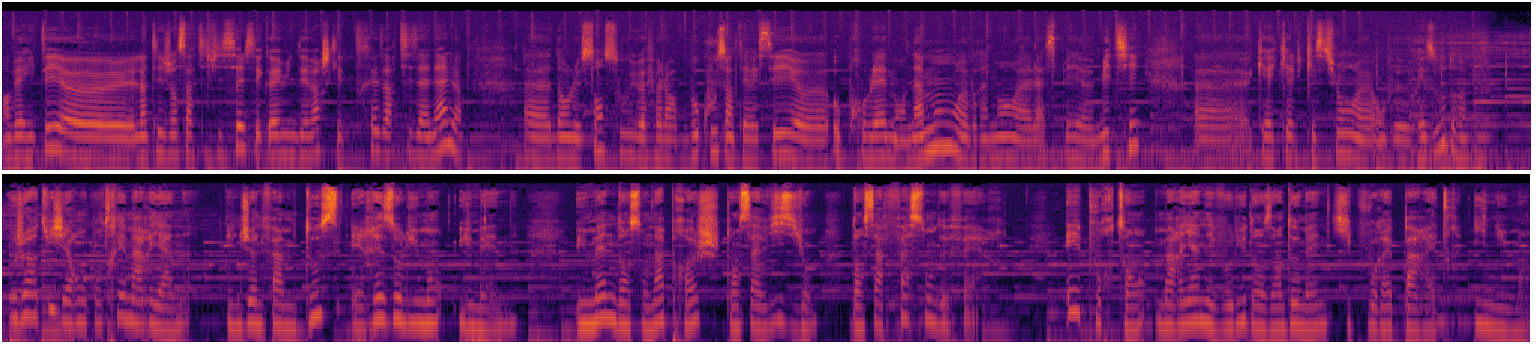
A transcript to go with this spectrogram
En vérité, l'intelligence artificielle, c'est quand même une démarche qui est très artisanale, dans le sens où il va falloir beaucoup s'intéresser aux problèmes en amont, vraiment à l'aspect métier, quelles questions on veut résoudre. Aujourd'hui, j'ai rencontré Marianne une jeune femme douce et résolument humaine. Humaine dans son approche, dans sa vision, dans sa façon de faire. Et pourtant, Marianne évolue dans un domaine qui pourrait paraître inhumain,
